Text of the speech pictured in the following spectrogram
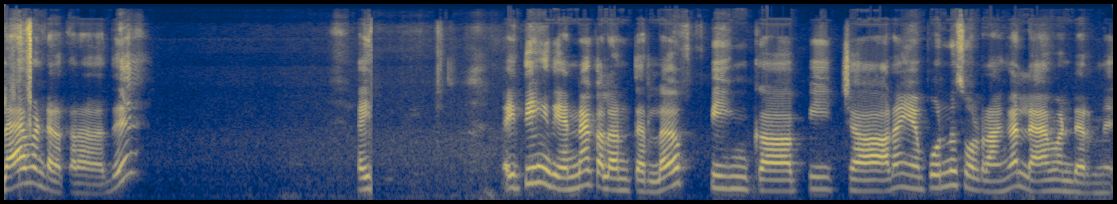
லேவெண்டர் கலர் அது? ஐ திங்க் இது என்ன கலர்னு தெரில பிங்கா பீச்சா ஆனால் என் பொண்ணு சொல்கிறாங்க லேவெண்டர்னு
